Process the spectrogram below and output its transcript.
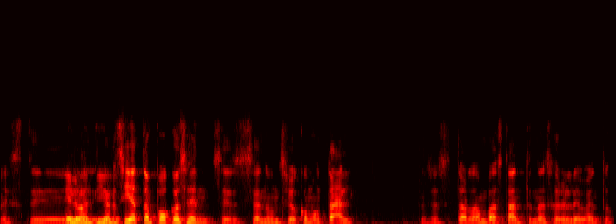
este El bandido. García tampoco se, se- se anunció como tal. O sea, se tardaron bastante en hacer el evento.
